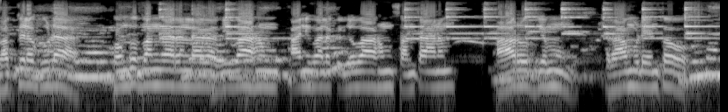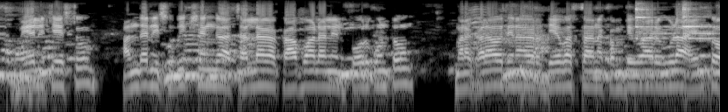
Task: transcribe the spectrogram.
భక్తులకు కూడా కొంగు బంగారం లాగా వివాహం కాని వాళ్ళకు వివాహం సంతానం ఆరోగ్యము రాముడు ఎంతో మేలు చేస్తూ అందరినీ సుభిక్షంగా చల్లగా కాపాడాలని కోరుకుంటూ మన కళావతి నగర్ దేవస్థాన కమిటీ వారు కూడా ఎంతో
